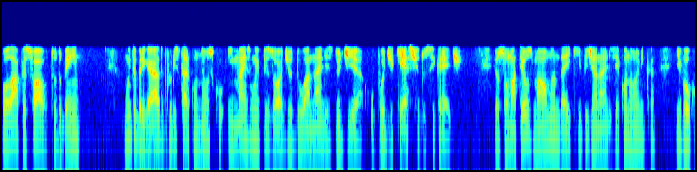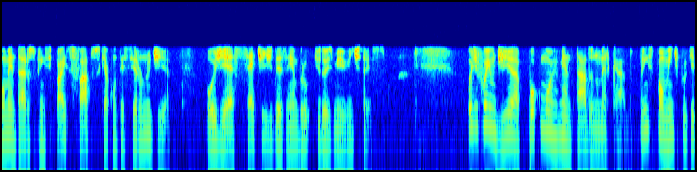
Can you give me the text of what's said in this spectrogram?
Olá pessoal, tudo bem? Muito obrigado por estar conosco em mais um episódio do Análise do Dia, o podcast do Cicred. Eu sou Matheus Malman, da equipe de análise econômica, e vou comentar os principais fatos que aconteceram no dia. Hoje é 7 de dezembro de 2023. Hoje foi um dia pouco movimentado no mercado, principalmente porque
